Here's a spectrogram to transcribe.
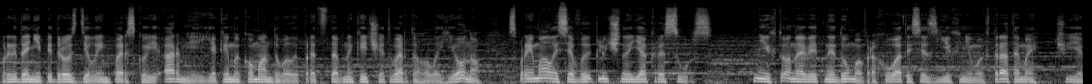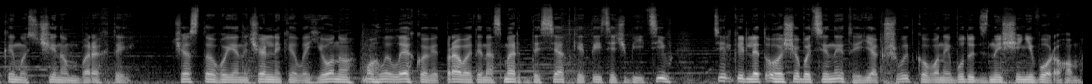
Придані підрозділи імперської армії, якими командували представники 4-го легіону, сприймалися виключно як ресурс. Ніхто навіть не думав рахуватися з їхніми втратами чи якимось чином берегти. Часто воєначальники легіону могли легко відправити на смерть десятки тисяч бійців тільки для того, щоб оцінити, як швидко вони будуть знищені ворогом.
